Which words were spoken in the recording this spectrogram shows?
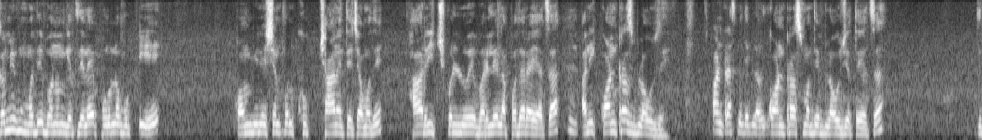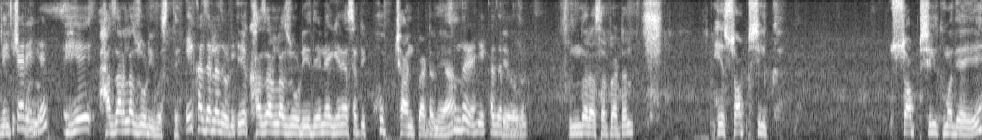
कमी मध्ये बनवून घेतलेला आहे. पूर्ण बुट्टी आहे. कॉम्बिनेशन पण खूप छान आहे त्याच्यामध्ये. हा रिच पल्लू आहे. भरलेला पदर आहे याचा. आणि कॉन्ट्रास्ट ब्लाऊज आहे. कॉन्ट्रास्टमध्ये ब्लाऊज कॉन्ट्रास्टमध्ये ब्लाऊज येतं याचं. त्याची काय. हे हजारला जोडी बसते. एक हजारला जोडी. एक हजारला जोडी देण्या घेण्यासाठी खूप छान पॅटर्न आहे हा. सुंदर आहे एक हजार हे बघा. सुंदर असा पॅटर्न हे सॉफ्ट सिल्क सॉफ्ट सिल्कमध्ये आहे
